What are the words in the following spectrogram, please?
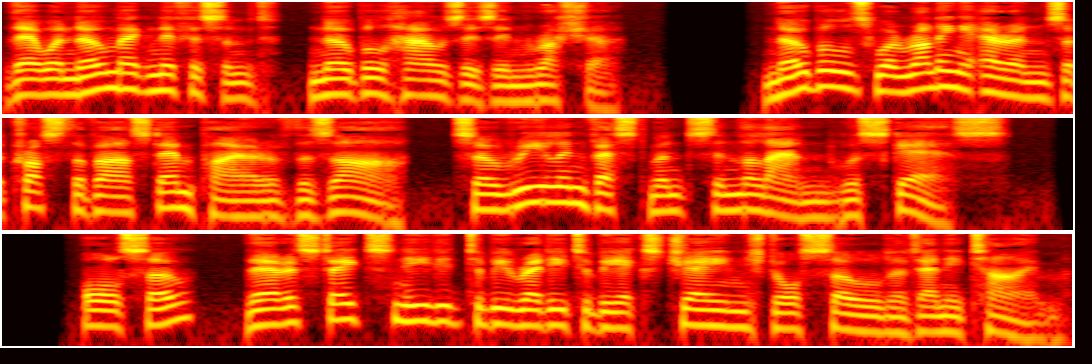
there were no magnificent, noble houses in Russia. Nobles were running errands across the vast empire of the Tsar, so real investments in the land were scarce. Also, their estates needed to be ready to be exchanged or sold at any time.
